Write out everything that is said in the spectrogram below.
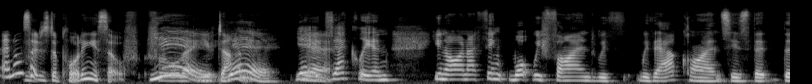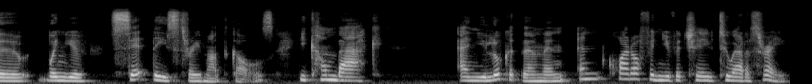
And also mm. just applauding yourself for all that you've done. Yeah, yeah, Yeah. exactly. And you know, and I think what we find with with our clients is that the when you set these three month goals, you come back and you look at them, and and quite often you've achieved two out of three,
